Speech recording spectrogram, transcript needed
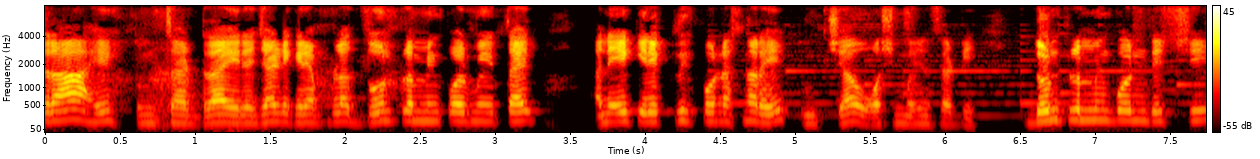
तर हा आहे तुमचा ड्राय एरिया ज्या ठिकाणी आपल्याला दोन प्लंबिंग पॉईंट मिळत आहेत आणि एक इलेक्ट्रिक पॉईंट असणार आहे तुमच्या वॉशिंग मशीनसाठी दोन प्लंबिंग पॉईंट द्यायची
